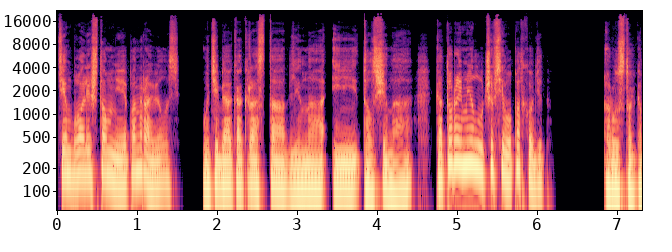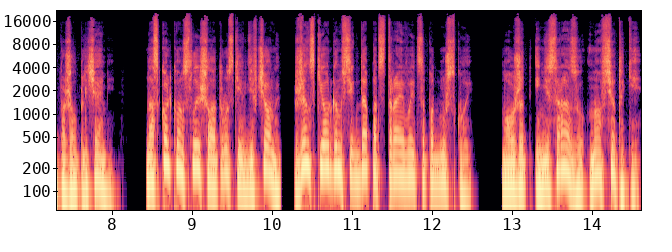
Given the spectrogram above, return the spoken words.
Тем более, что мне понравилось. У тебя как раз та длина и толщина, которая мне лучше всего подходит». Рус только пожал плечами. Насколько он слышал от русских девчонок, женский орган всегда подстраивается под мужской. Может, и не сразу, но все-таки.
